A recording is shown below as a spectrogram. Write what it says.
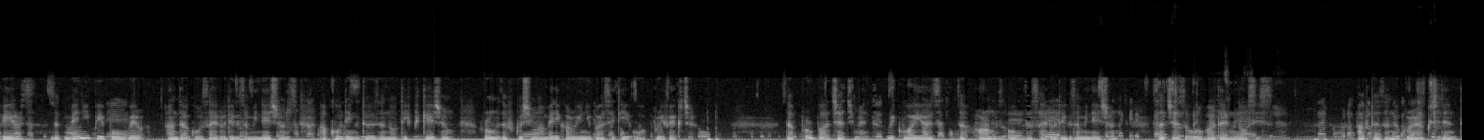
fears that many people will undergo thyroid examinations according to the notification from the Fukushima Medical University or prefecture. The proper judgment requires the harms of the thyroid examination, such as overdiagnosis. After the nuclear accident,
